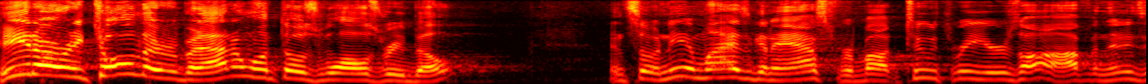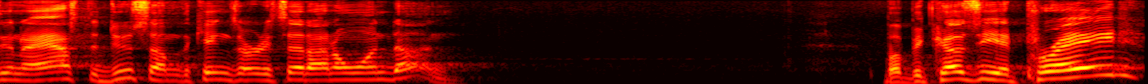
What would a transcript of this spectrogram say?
He had already told everybody, I don't want those walls rebuilt. And so Nehemiah is going to ask for about two, three years off, and then he's going to ask to do something the king's already said, I don't want done. But because he had prayed,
